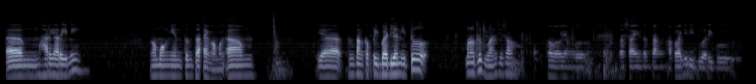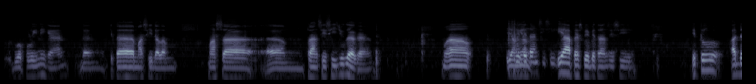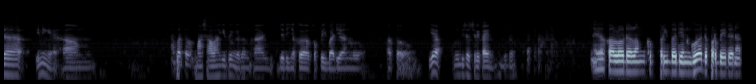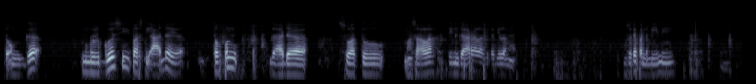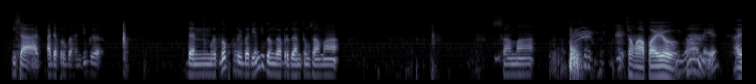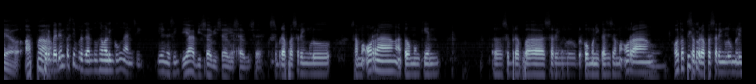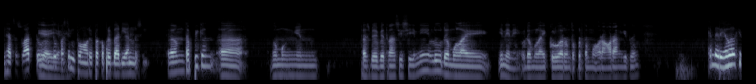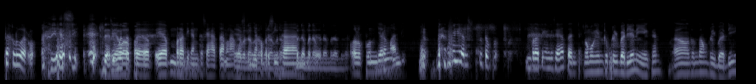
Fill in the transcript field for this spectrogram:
em, hari-hari ini ngomongin tentang eh ngomong em, ya tentang kepribadian itu menurut lu gimana sih Sal? Kalau yang lu rasain tentang apalagi di 2020 ini kan dan kita masih dalam masa em, transisi juga kan. Ma- yang PSBB yang transisi. Iya PSBB transisi itu ada ini nggak em, Apa tuh? masalah gitu nggak? Ah, jadinya ke kepribadian lo atau ya lu bisa ceritain gitu Ya, kalau dalam kepribadian gue ada perbedaan atau enggak, menurut gue sih pasti ada ya. Ataupun nggak ada suatu masalah di negara lah kita bilang ya. Maksudnya pandemi ini bisa ad- ada perubahan juga. Dan menurut gue kepribadian juga nggak bergantung sama sama sama apa yo gimana ya? ayo apa Kepribadian pasti bergantung sama lingkungan sih. Iya nggak sih? Iya bisa bisa Iya. bisa bisa seberapa sering lu sama orang atau mungkin eh, seberapa sering lu berkomunikasi sama orang, oh tapi kok seberapa sering lu melihat sesuatu Iya, itu iya. pasti mempengaruhi ke kepribadian lu sih. em, tapi kan eh, ngomongin PSBB transisi ini lu udah mulai ini nih udah mulai keluar untuk bertemu orang-orang gitu Kan dari awal kita keluar, iya sih dari Cuma awal tetap ya memperhatikan kesehatan lah ya pastinya benar benar kebersihan. benar benar gitu. benar Walaupun jarang mandi, tapi harus tetap memperhatikan kesehatan. ngomongin kepribadian nih ya kan? Eh, tentang pribadi.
